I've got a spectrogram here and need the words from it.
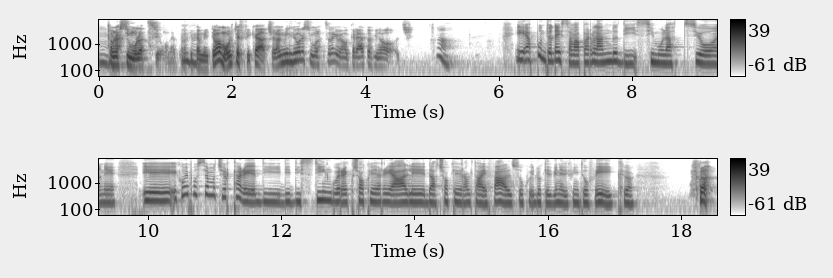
Mm. È una simulazione praticamente, mm-hmm. ma molto efficace, la migliore simulazione che abbiamo creato fino ad oggi. Ah. E appunto lei stava parlando di simulazione e, e come possiamo cercare di, di, distinguere ciò che è reale da ciò che in realtà è falso, quello che viene definito fake?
